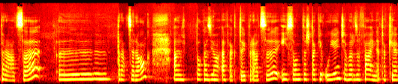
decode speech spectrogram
pracę pracy rąk, pokazują efekt tej pracy i są też takie ujęcia bardzo fajne, takie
